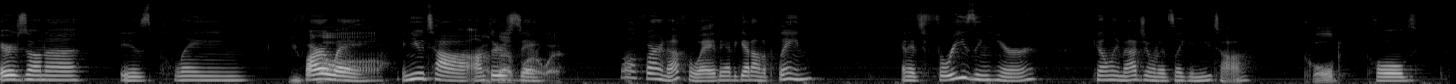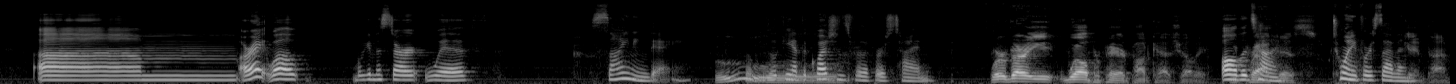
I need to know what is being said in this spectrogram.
Arizona is playing far away in Utah on Not Thursday. far. Well, far enough away. They had to get on a plane, and it's freezing here. Can only imagine what it's like in Utah. Cold. Cold. Um. All right. Well, we're gonna start with signing day. Ooh. Looking at the questions for the first time, We're a very well prepared podcast, Shelby. All We the time. twenty four seven. Game time.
